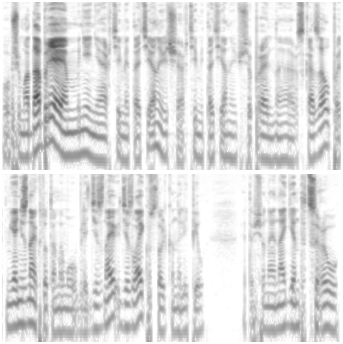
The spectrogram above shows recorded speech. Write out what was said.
В общем, одобряем мнение Артемия Татьяновича. Артемий Татьянович все правильно рассказал. Поэтому я не знаю, кто там ему, блядь, дизлайк, дизлайков столько налепил. Это все, наверное, агенты ЦРУ.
